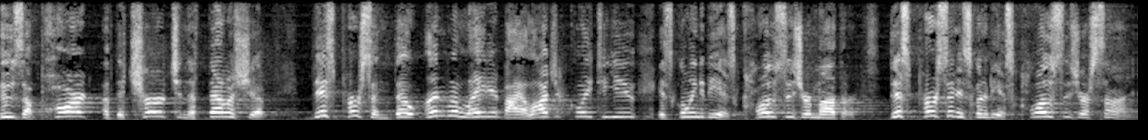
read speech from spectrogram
who's a part of the church and the fellowship, this person, though unrelated biologically to you, is going to be as close as your mother. This person is going to be as close as your son.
